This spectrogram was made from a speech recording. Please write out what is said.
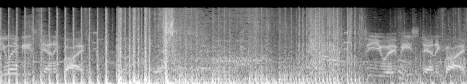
UAV standing by. CUAV standing by.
